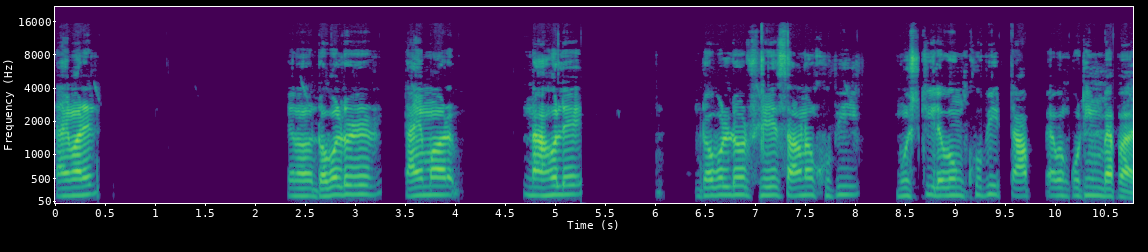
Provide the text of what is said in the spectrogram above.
টাইমারের। কেন ডবল ডোরের টাইমার না হলে ডবল ডোর ফ্রিজ চালানো খুবই মুশকিল এবং খুবই টাফ এবং কঠিন ব্যাপার।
